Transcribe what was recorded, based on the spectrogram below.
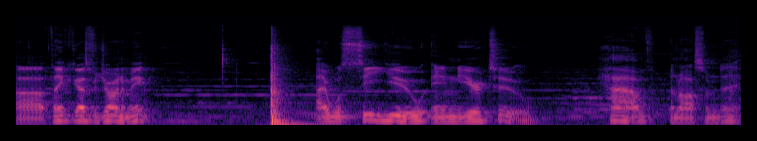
Uh, thank you guys for joining me. I will see you in year two. Have an awesome day.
